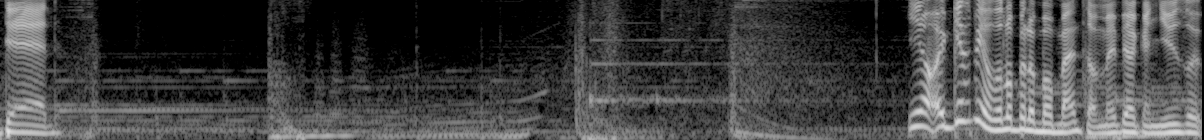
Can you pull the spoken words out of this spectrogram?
Dead. You know, it gives me a little bit of momentum. Maybe I can use it.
